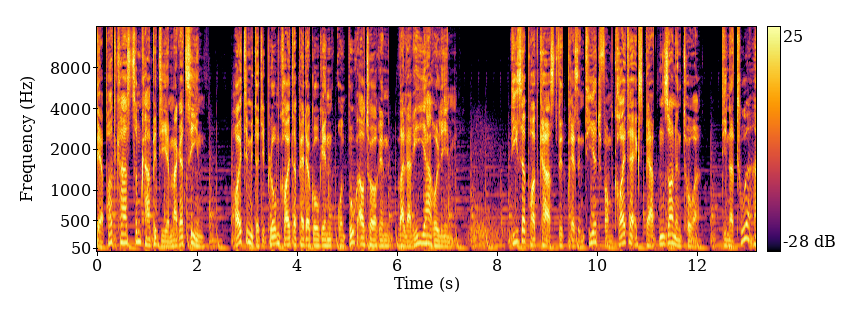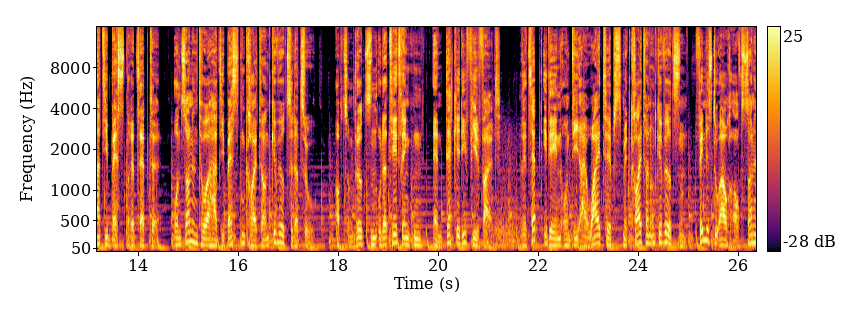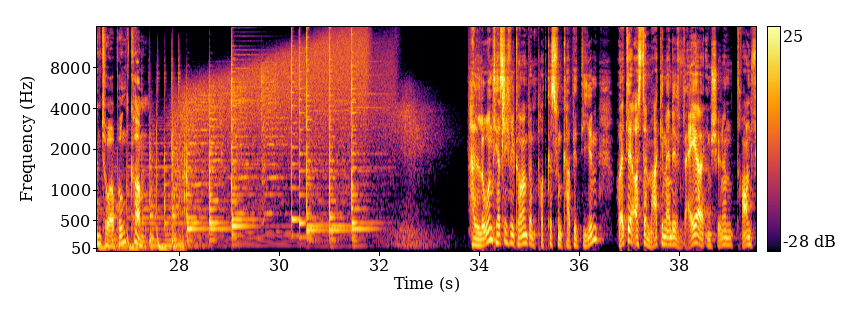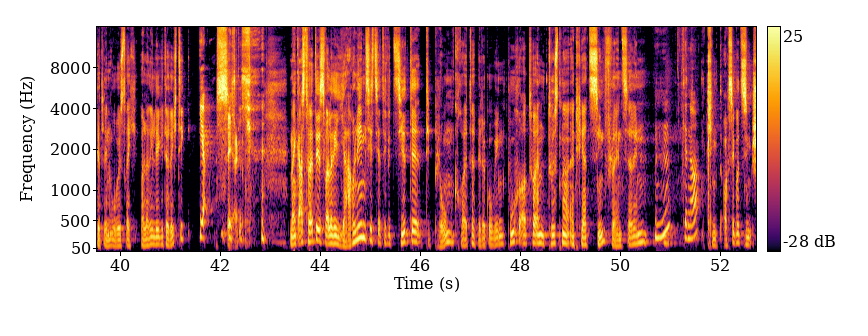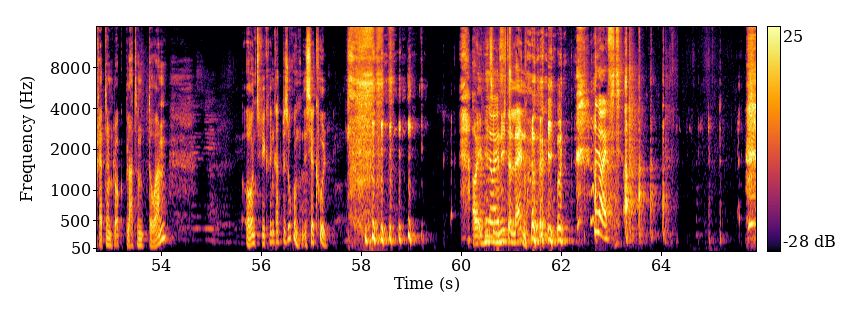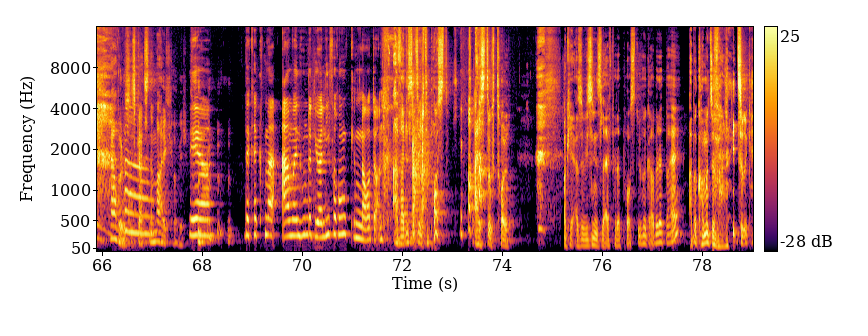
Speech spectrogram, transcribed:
Der Podcast zum Carpe Diem Magazin. Heute mit der Diplom-Kräuterpädagogin und Buchautorin Valerie Jarolin. Dieser Podcast wird präsentiert vom Kräuterexperten Sonnentor. Die Natur hat die besten Rezepte und Sonnentor hat die besten Kräuter und Gewürze dazu. Ob zum Würzen oder Tee trinken, entdecke die Vielfalt. Rezeptideen und DIY-Tipps mit Kräutern und Gewürzen findest du auch auf sonnentor.com. Hallo und herzlich willkommen beim Podcast von Carpe Diem. Heute aus der Marktgemeinde Weiher im schönen Traunviertel in Oberösterreich. Valerie, lege ich da richtig? Ja, Sehr richtig. gut. Mein Gast heute ist Valerie Jarolim. Sie ist zertifizierte Diplom-Kräuterpädagogin, Buchautorin, du hast erklärt, Sinfluencerin. Genau. Klingt auch sehr gut. Sie schreibt einen Blog Blatt und Dorn. Und wir kriegen gerade Besuch unten. Ist ja cool. Aber ich bin Läuft. nicht allein. Läuft. Ja, aber das ist ganz normal, glaube ich. Ja. Da kriegt man einmal in 100 Jahren Lieferung, genau dann. Aber das ist echt die Post. Alles doch toll. Okay, also wir sind jetzt live bei der Postübergabe dabei. Aber kommen wir zu Valerie zurück.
